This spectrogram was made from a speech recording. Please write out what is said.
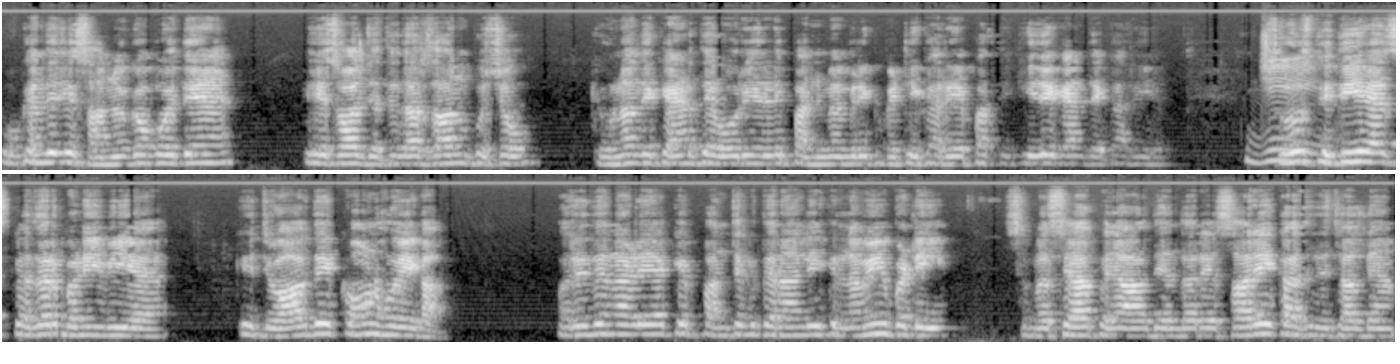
ਉਹ ਕਹਿੰਦੇ ਜੀ ਸਾਨੂੰ ਕਿਉਂ ਪੁੱਛਦੇ ਆ? ਇਹ ਸਵਾਲ ਜਥੇਦਾਰ ਸਾਹਿਬ ਨੂੰ ਪੁੱਛੋ ਕਿ ਉਹਨਾਂ ਦੇ ਕਹਿਣ ਤੇ ਹੋ ਰਹੀ ਹੈ ਜਿਹੜੀ ਪੰਜ ਮੈਂਬਰੀ ਕਮੇਟੀ ਕਰ ਰਹੀ ਹੈ ਭਰਤੀ ਕਿਹਦੇ ਕਹਿਣ ਤੇ ਕਰ ਰਹੀ ਹੈ? ਜੀ। ਸੋ ਸਥਿਤੀ ਇਸ ਕਦਰ ਬਣੀ ਵੀ ਹੈ ਕਿ ਜਵਾਬਦੇਹ ਕੌਣ ਹੋਏਗਾ? ਪਰ ਇਹਦੇ ਨਾਲ ਇਹ ਹੈ ਕਿ ਪੰਥਕ ਤਰ੍ਹਾਂ ਲਈ ਇੱਕ ਨਵੀਂ ਵੱਡੀ ਸਮੱਸਿਆ ਪੰਜਾਬ ਦੇ ਅੰਦਰ ਹੈ। ਸਾਰੇ ਕਾਸੇ ਦੇ ਚੱਲਦਿਆਂ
